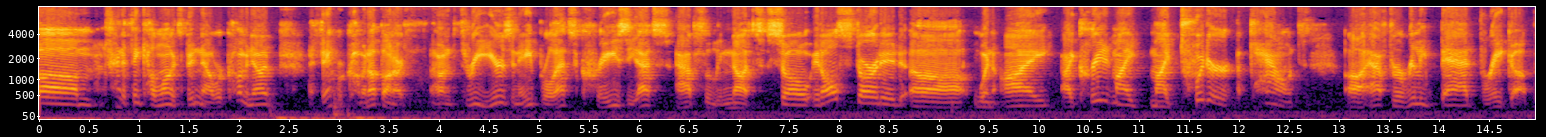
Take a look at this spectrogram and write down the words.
um, I'm trying to think how long it's been now. We're coming up. I think we're coming up on our on three years in April. That's crazy. That's absolutely nuts. So it all started uh, when I I created my my Twitter account uh, after a really bad breakup,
